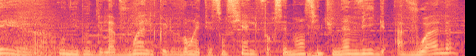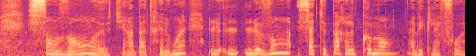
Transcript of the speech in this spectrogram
Disais euh, au niveau de la voile que le vent est essentiel. Forcément, si mhm. tu navigues à voile, sans vent, euh, tu n'iras pas très loin. Le, vent, ça te parle comment avec la foi?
